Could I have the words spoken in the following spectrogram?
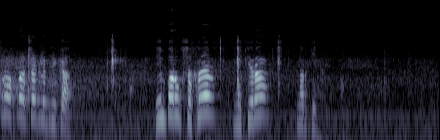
פרוק והצג לבדיקה. אם פרוק שחרר, מסירה, נרתיק.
